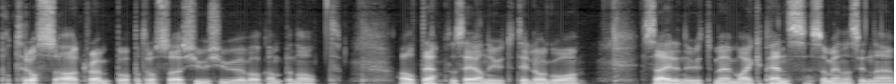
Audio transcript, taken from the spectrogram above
på tross av Trump og på tross av 2020-valgkampen og alt, alt, det, så ser han ut til å gå seirende ut med Mike Pence som en av sine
